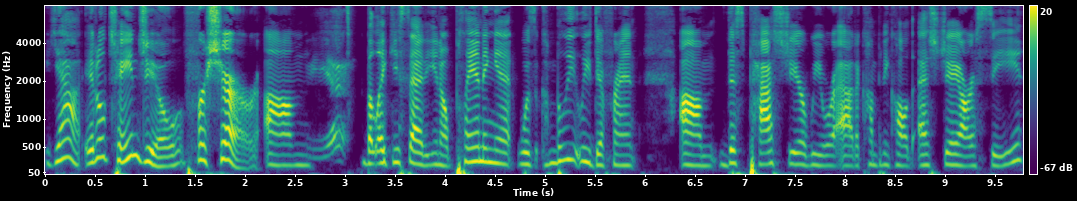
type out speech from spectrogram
yeah it'll change you for sure. Um yeah. but like you said you know planning it was completely different um, this past year, we were at a company called SJRC.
